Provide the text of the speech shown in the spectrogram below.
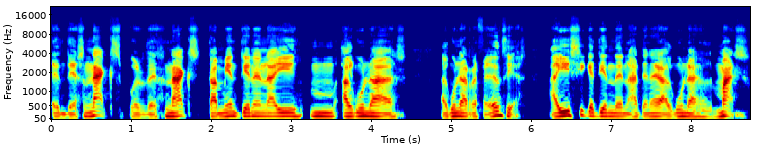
eh, de snacks, pues de snacks también tienen ahí mm, algunas, algunas referencias. Ahí sí que tienden a tener algunas más,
